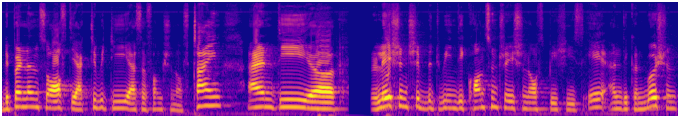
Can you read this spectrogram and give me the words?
dependence of the activity as a function of time and the uh, relationship between the concentration of species A and the conversion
